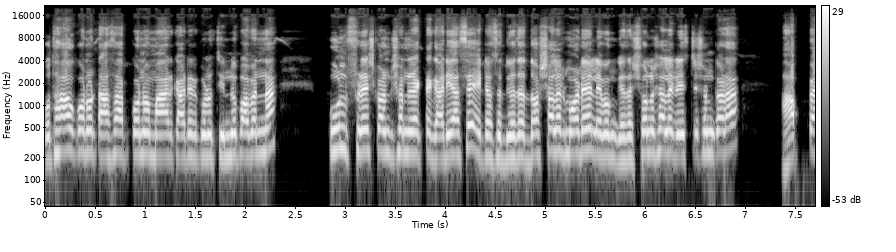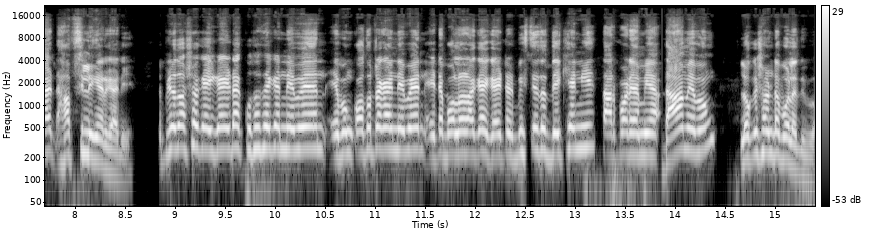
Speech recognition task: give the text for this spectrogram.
কোথাও কোনো টাচ আপ কোনো মার, কাঠের কোনো চিহ্ন পাবেন না। ফুল ফ্রেশ কন্ডিশনের একটা গাড়ি আছে। এটা হচ্ছে দুই হাজার দশ সালের মডেল এবং দুই সালে রেজিস্ট্রেশন করা হাফ প্যাড হাফ সিলিং এর গাড়ি। প্রিয় দর্শক, এই গাড়িটা কোথা থেকে নেবেন এবং কত টাকায় নেবেন, এটা বলার আগে গাড়িটার বিস্তারিত দেখে নিই তারপরে আমি দাম এবং লোকেশনটা বলে দিব।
